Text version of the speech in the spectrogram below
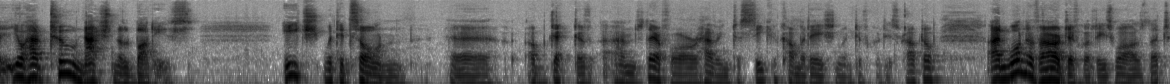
you had two national bodies, each with its own uh, objective and therefore having to seek accommodation when difficulties cropped up. And one of our difficulties was that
